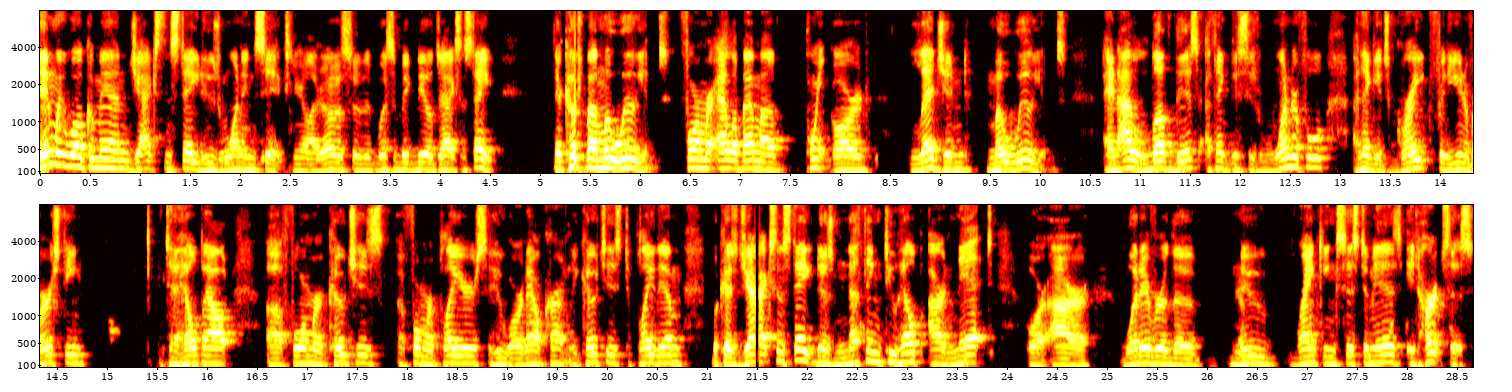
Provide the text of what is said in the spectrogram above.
Then we welcome in Jackson State, who's one in six. And you're like, oh, so what's the big deal, Jackson State? They're coached by Mo Williams, former Alabama point guard legend Mo Williams. And I love this. I think this is wonderful. I think it's great for the university to help out uh, former coaches, uh, former players who are now currently coaches to play them because Jackson State does nothing to help our net or our whatever the new ranking system is. It hurts us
